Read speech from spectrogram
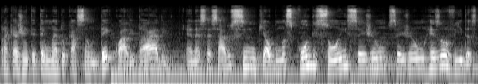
Para que a gente tenha uma educação de qualidade, é necessário sim que algumas condições sejam, sejam resolvidas,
